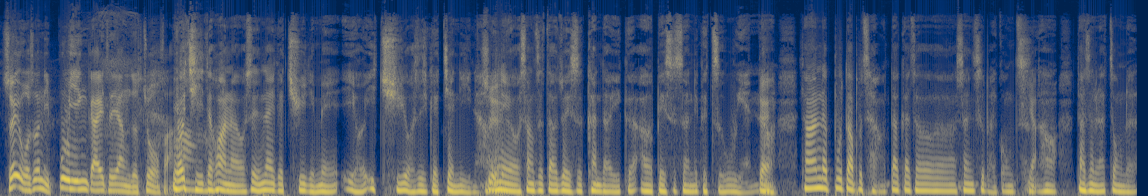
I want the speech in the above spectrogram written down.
所以我说你不应该这样的做法。尤其的话呢，我是那个区里面有一区，我是一个建立的，因为我上次到瑞士看到一个阿尔卑斯山那个植物园，对，它那步道不长，大概就三四百公尺，哈，但是呢种了。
